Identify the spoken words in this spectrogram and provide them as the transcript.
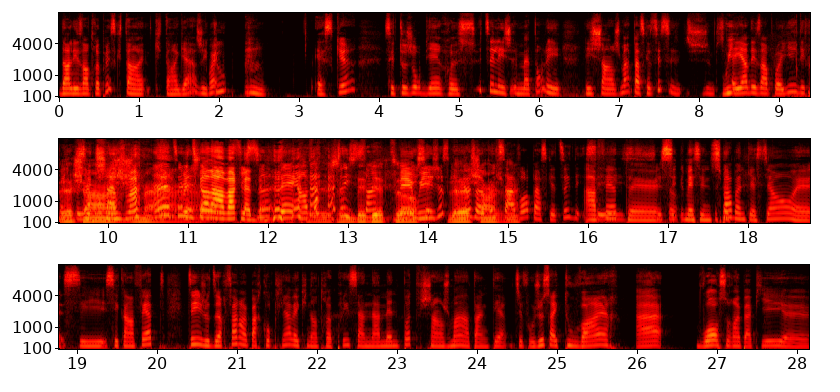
dans les entreprises qui t'en- qui t'engagent et tout, est-ce que c'est toujours bien reçu, tu sais, les, mettons, les, les changements, parce que, tu sais, c'est- je- Oui. ayant des employés, des fois, Le il peut y avoir des changement. Ah, tu sais, qu'on embarque là-dedans? Ben, en fait, tu sais, ils. Mais oui. C'est juste Le curieuse un peu de savoir parce que, tu sais, En c'est- fait, euh, mais c'est une super bonne question. Euh, c'est c'est qu'en fait, tu sais, je veux dire, faire un parcours client avec une entreprise, ça n'amène pas de changement en tant que tel. Tu sais, il faut juste être ouvert à voir sur un papier euh,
